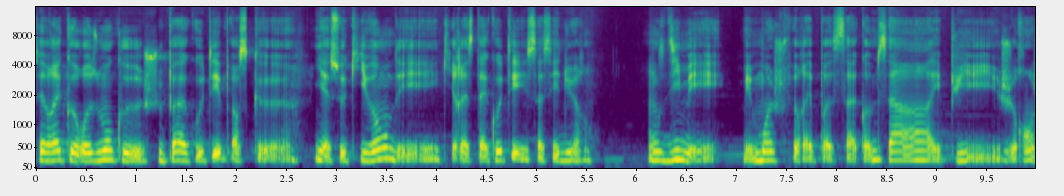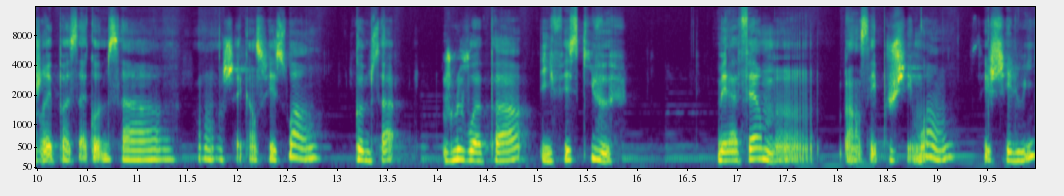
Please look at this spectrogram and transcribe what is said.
C'est vrai qu'heureusement que je suis pas à côté parce que il y a ceux qui vendent et qui restent à côté ça c'est dur. On se dit mais mais moi je ferais pas ça comme ça et puis je rangerais pas ça comme ça. chacun se fait soi. Hein. Comme ça, je le vois pas, il fait ce qu'il veut. Mais la ferme, euh, ben c'est plus chez moi, hein. c'est chez lui.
